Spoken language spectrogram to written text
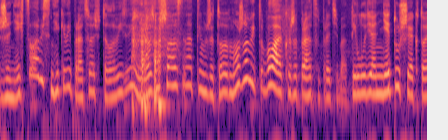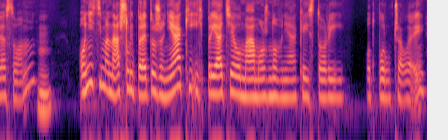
že nechcela by si niekedy pracovať v televízii, nerozmýšľala si nad tým, že to možno by to bola akože práca pre teba. Tí ľudia netušia, kto ja som. Hmm. Oni si ma našli, pretože nejaký ich priateľ má možno v nejakej story odporúčal, hej.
